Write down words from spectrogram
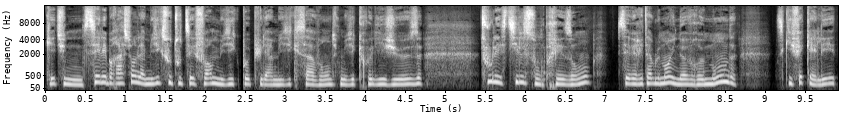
qui est une célébration de la musique sous toutes ses formes, musique populaire, musique savante, musique religieuse. Tous les styles sont présents. C'est véritablement une œuvre monde, ce qui fait qu'elle est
